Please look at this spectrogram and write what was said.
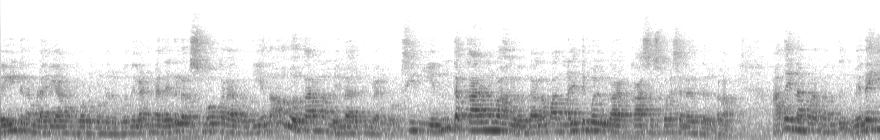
வெயிட் நம்மளை அறியாமல் போட்டு கொண்டு இருப்பது இல்லாட்டி நம்ம ரெகுலர் ஸ்மோக்கராக இருக்கிறது ஏதாவது ஒரு காரணம் நம்ம எல்லாருக்குமே இருக்கும். சரி எந்த காரணமாக இருந்தாலும் அது மல்டிபிள் காசஸ் கூட சிலருக்கு இருக்கலாம். அதை நம்ம வந்து விலகி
